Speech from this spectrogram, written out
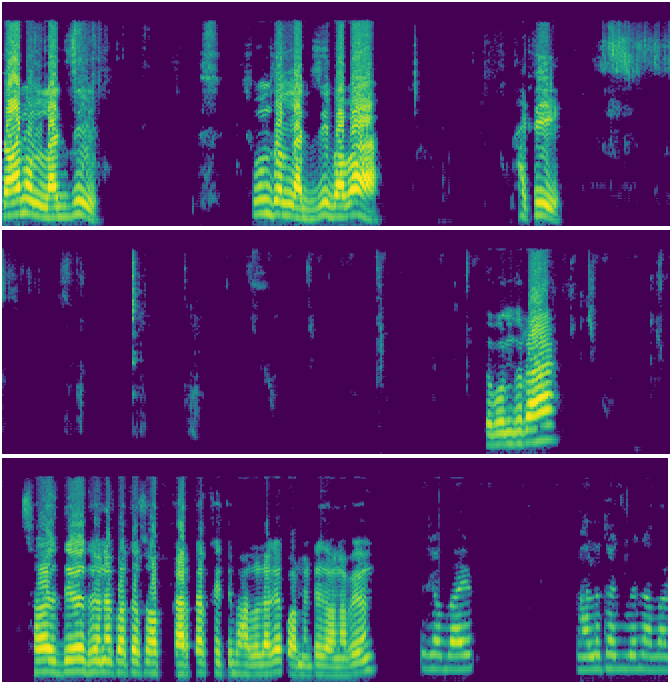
দারুণ লাগছে। সুন্দর লাগছে বাবা। খাইতে। তো বন্ধুরা সস দিয়ে ধনে পাতা সব কার কার খেতে ভালো লাগে কমেন্টে জানাবেন। সবাই ভালো থাকবেন আমার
